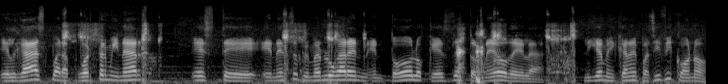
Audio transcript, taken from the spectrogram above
el gas para poder terminar este en este primer lugar en, en todo lo que es del torneo de la Liga Mexicana del Pacífico o no?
